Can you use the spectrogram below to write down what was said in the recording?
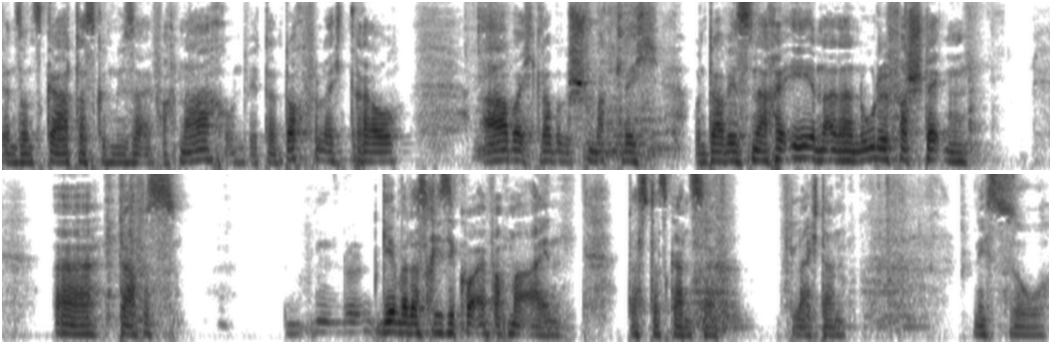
Denn sonst gart das Gemüse einfach nach und wird dann doch vielleicht grau. Aber ich glaube geschmacklich, und da wir es nachher eh in einer Nudel verstecken, äh, darf es, gehen wir das Risiko einfach mal ein, dass das Ganze vielleicht dann nicht so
